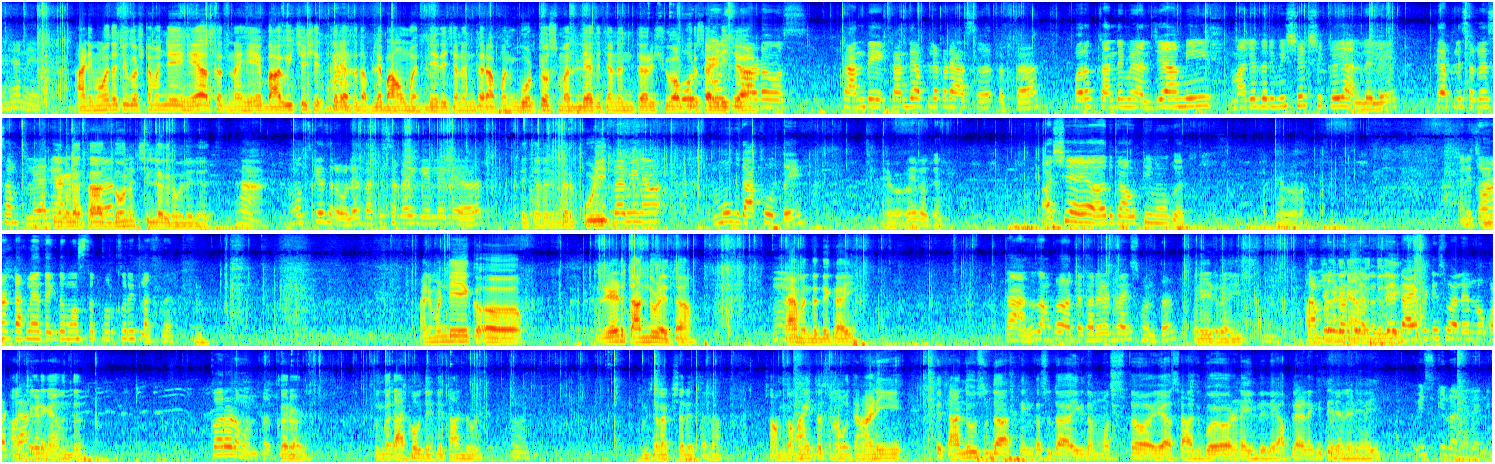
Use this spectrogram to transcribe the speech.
हे नाही. आणि महत्वाची गोष्ट म्हणजे हे असत ना हे बावीचे शेतकरी असतात आपल्या भाव मधले त्याच्यानंतर आपण गोटोस मधले त्याच्यानंतर शिवापूर साईडच्या कांदे कांदे आपल्याकडे असत आता. परत कांदे मिळाले. जे आम्ही मागे जरी विशेष शिकई आणलेले ते आपले सगळे संपले आणि आता दोनच शिल्लक राहिलेले आहेत. हा मोजकेच रवले बाकी सगळे गेलेले आहेत. त्याच्यानंतर तुमका मी ना मूग दाखवते हे बघा. हे बघा. असे आहेत गावठी मूग. आहेत हे. बघा आणि तोंडात टाकले तर एकदम मस्त कुरकुरीत हम्म. आणि म्हणजे एक रेड तांदूळ येतात काय म्हणतात ते काही? तर आजच आमका वाटतं का रेड राईस म्हणतात. Red rice. आमच्याकडे काय म्हणतात ते? डायबिटीस वाले लोक वाटतात आमच्याकडे काय म्हणतात? करोड म्हणतात. करड. तुमका दाखवते ते तांदूळ. हम्म. तुमच्या लक्षात येताला सो आमका माहीतच नव्हतं. आणि ते तांदूळ सुद्धा त्यांका सुद्धा एकदम मस्त हे असं आज गोव्यावर नाही दिलेले आपल्याला किती नेले आई? वीस किलो नेल्याने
